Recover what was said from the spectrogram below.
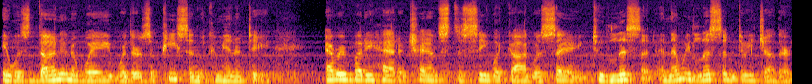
it was done in a way where there's a peace in the community everybody had a chance to see what God was saying, to listen. And then we listened to each other.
